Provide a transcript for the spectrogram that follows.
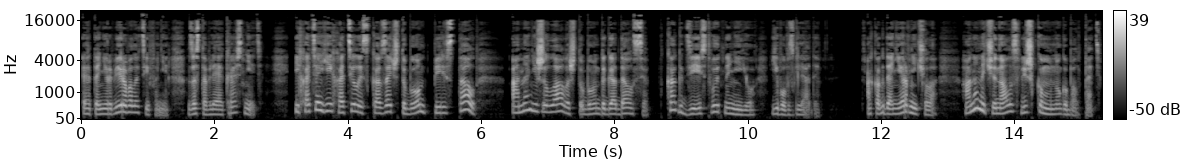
Это нервировало Тифани, заставляя краснеть. И хотя ей хотелось сказать, чтобы он перестал, она не желала, чтобы он догадался, как действуют на нее его взгляды. А когда нервничала, она начинала слишком много болтать.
